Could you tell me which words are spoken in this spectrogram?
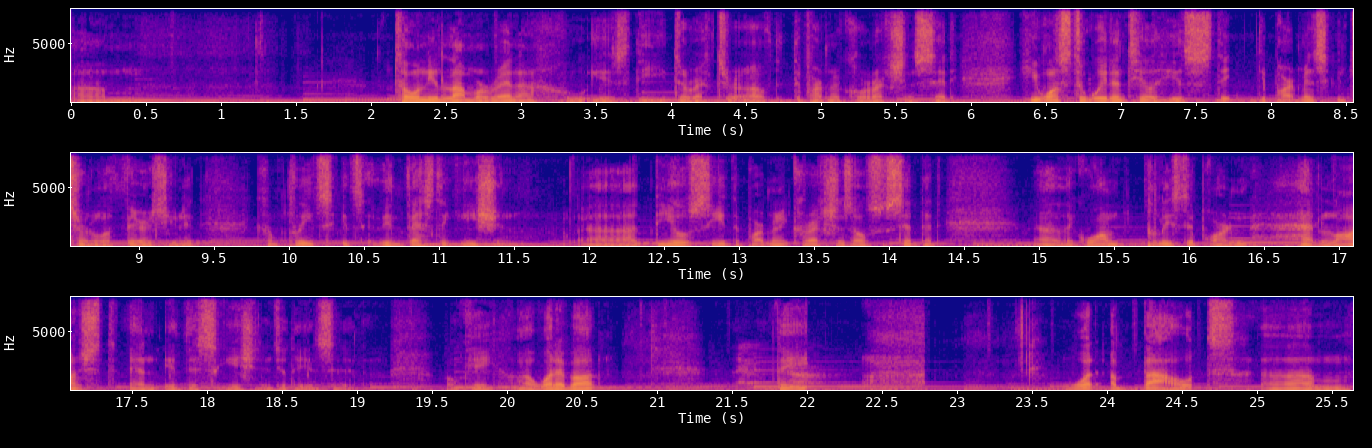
um, Tony Lamorena, who is the director of the Department of Corrections, said he wants to wait until his State Department's Internal Affairs Unit completes its investigation. Uh, DOC, Department of Corrections, also said that uh, the Guam Police Department had launched an investigation into the incident. Okay, uh, what about the what about um,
